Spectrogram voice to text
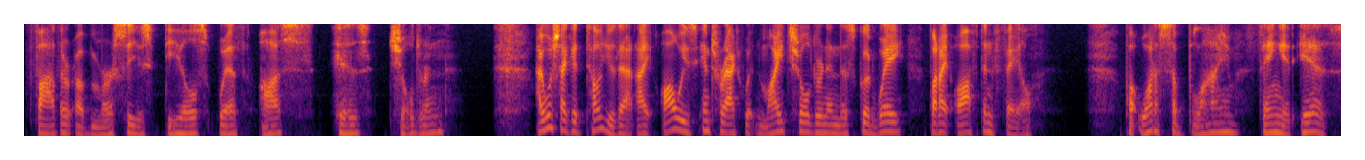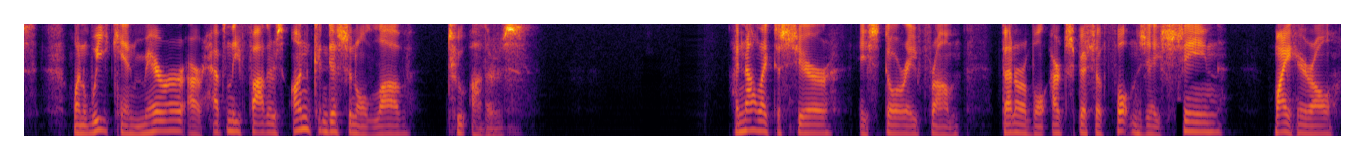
Father of mercies deals with us, His children? I wish I could tell you that. I always interact with my children in this good way, but I often fail. But what a sublime thing it is when we can mirror our Heavenly Father's unconditional love to others. I'd now like to share a story from Venerable Archbishop Fulton J. Sheen, my hero,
